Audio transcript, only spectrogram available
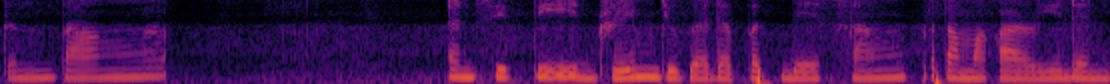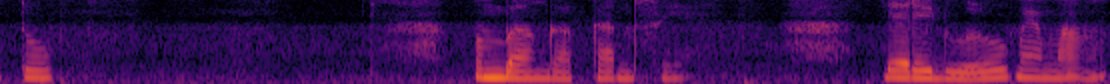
tentang NCT Dream juga dapat desang pertama kali dan itu membanggakan sih dari dulu memang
